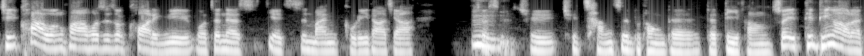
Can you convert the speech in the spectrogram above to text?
其实跨文化或是说跨领域，我真的是也是蛮鼓励大家。就是去、嗯、去尝试不同的的地方，所以挺挺好的。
